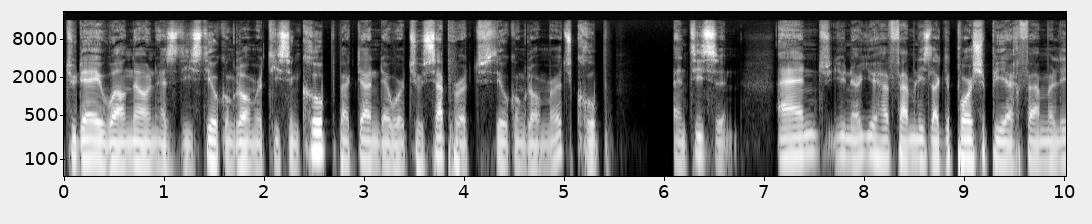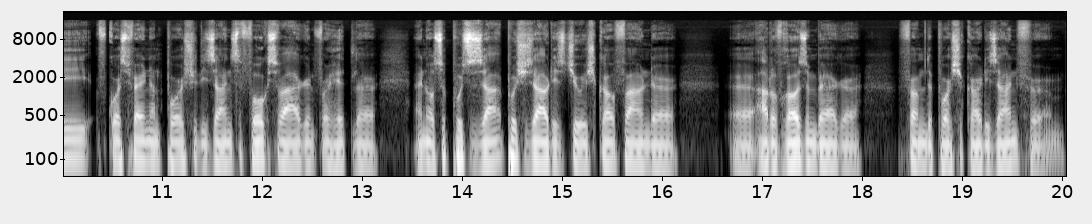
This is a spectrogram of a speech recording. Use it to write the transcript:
today well known as the steel conglomerate ThyssenKrupp. Back then, there were two separate steel conglomerates, Krupp and Thyssen. And you know, you have families like the Porsche Piëch family. Of course, Ferdinand Porsche designs the Volkswagen for Hitler, and also pushes out pushes out his Jewish co-founder uh, Adolf Rosenberger from the Porsche car design firm.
